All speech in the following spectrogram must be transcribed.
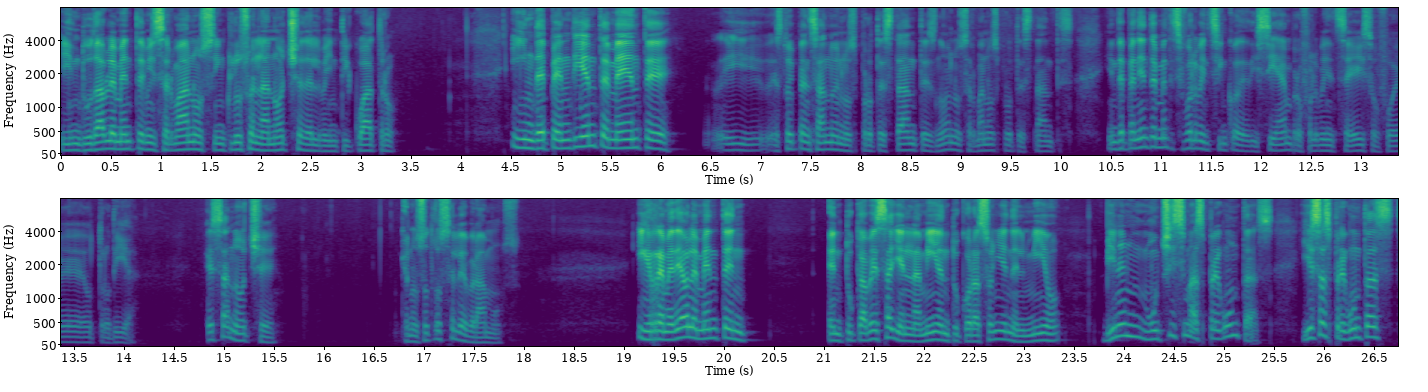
Indudablemente, mis hermanos, incluso en la noche del 24, independientemente, y estoy pensando en los protestantes, ¿no? En los hermanos protestantes, independientemente si fue el 25 de diciembre, o fue el 26 o fue otro día, esa noche que nosotros celebramos, irremediablemente en, en tu cabeza y en la mía, en tu corazón y en el mío, vienen muchísimas preguntas. Y esas preguntas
